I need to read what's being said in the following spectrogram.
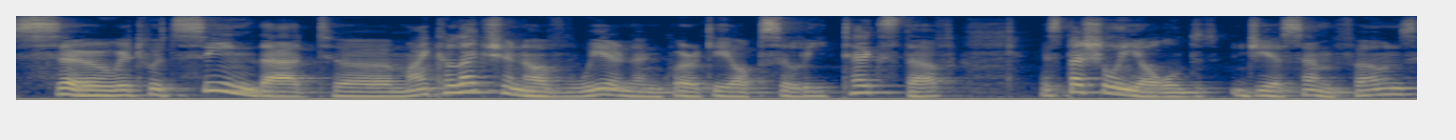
So it would seem that uh, my collection of weird and quirky obsolete tech stuff, especially old GSM phones,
